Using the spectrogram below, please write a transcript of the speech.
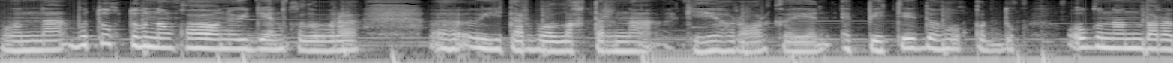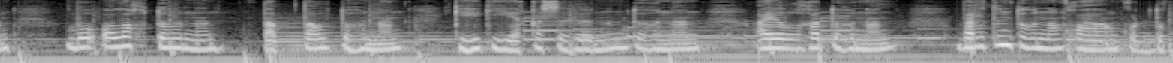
онна бу тухтуһунан кохон үйден кылыбыра э, ыйытар боллахтарына киһи хороор кыйын эппети доху курдук. Олгунан баран бу олох туһунан таптал туһунан киһи киһиэ кысыһыынын туһунан айылга туһунан бартын туһунан хоһоон курдук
